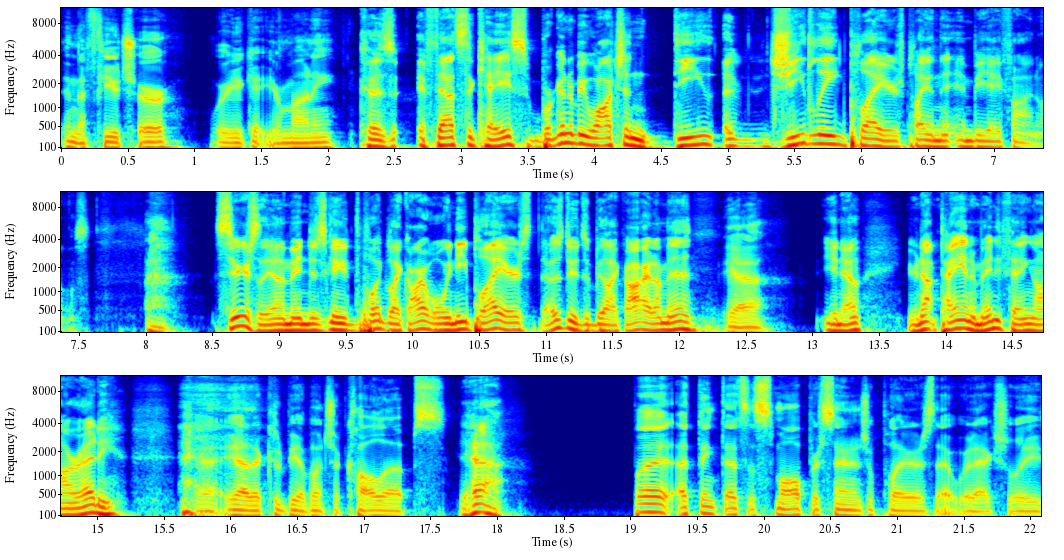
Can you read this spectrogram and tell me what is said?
in the future where you get your money. Because if that's the case, we're going to be watching D, uh, G League players play in the NBA Finals. Seriously, I mean, just going to get to the point like, all right, well, we need players. Those dudes would be like, all right, I'm in. Yeah. You know, you're not paying them anything already. Yeah, yeah, there could be a bunch of call ups. Yeah. But I think that's a small percentage of players that would actually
